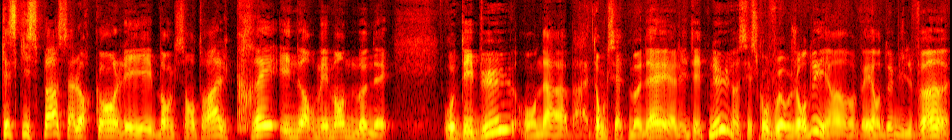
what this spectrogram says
qu'est-ce qui se passe alors quand les banques centrales créent énormément de monnaie? Au début, on a bah, donc cette monnaie, elle est détenue. Hein, c'est ce qu'on voit aujourd'hui. Hein, en 2020,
